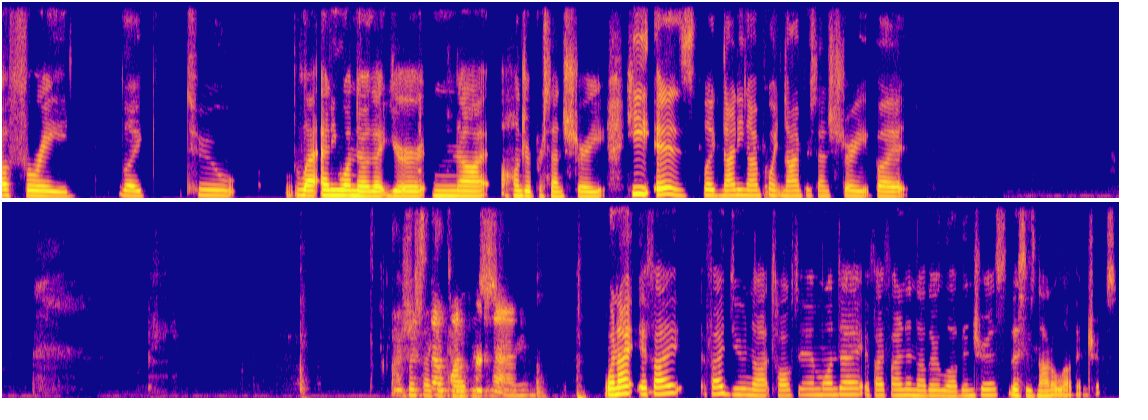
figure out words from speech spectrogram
afraid like to let anyone know that you're not 100% straight. He is like 99.9% straight, but I wish just I could tell one this When I if I if I do not talk to him one day, if I find another love interest, this is not a love interest.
